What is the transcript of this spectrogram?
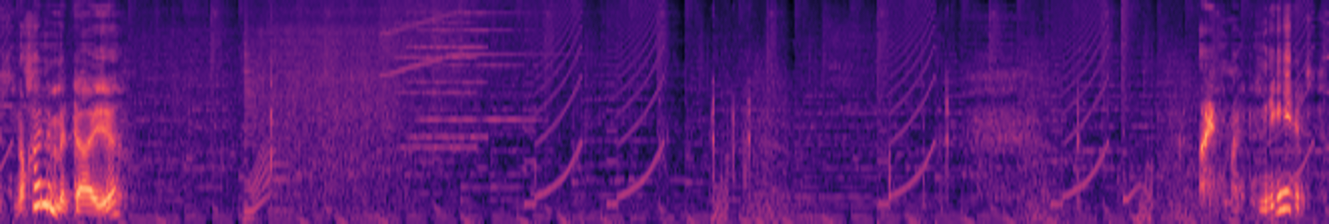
Ist noch eine Medaille. Ein Magnet.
